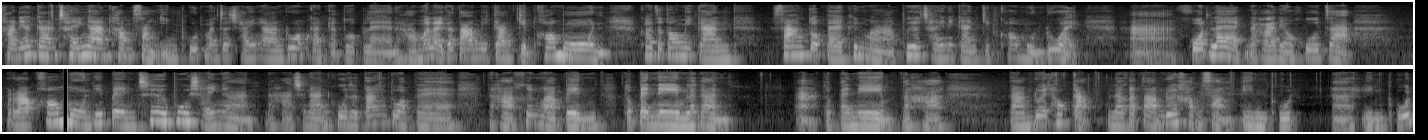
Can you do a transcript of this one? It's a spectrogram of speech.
คราวนี้การใช้งานคำสั่ง input มันจะใช้งานร่วมกันกับตัวแปรนะคะ เมื่อไหร่ก็ตามมีการเก็บข้อมูล ก็จะต้องมีการสร้างตัวแปรขึ้นมาเพื่อใช้ในการเก็บข้อมูลด้วยโค้ดแรกนะคะ เดี๋ยวครูจะรับข้อมูลที่เป็นชื่อผู้ใช้งานนะคะ ฉะนั้นครูจะตั้งตัวแปรนะคะขึ้นมาเป็นตัวแปร name แล้วกัน อ่าตัวแปร name นะคะ ตามด้วยเท่ากับแล้วก็ตามด้วยคำสั่ง input อ่า input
